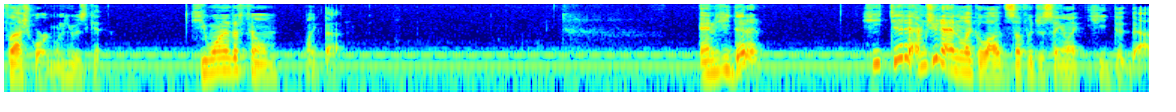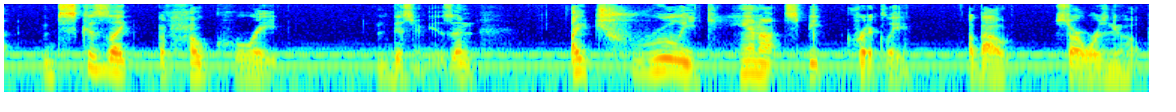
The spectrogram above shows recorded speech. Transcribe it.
Flash Gordon when he was a kid. He wanted a film like that. And he did it. He did it. I'm just gonna end like a lot of stuff with just saying like he did that. Just cause like of how great this movie is. And I truly cannot speak critically about Star Wars New Hope.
